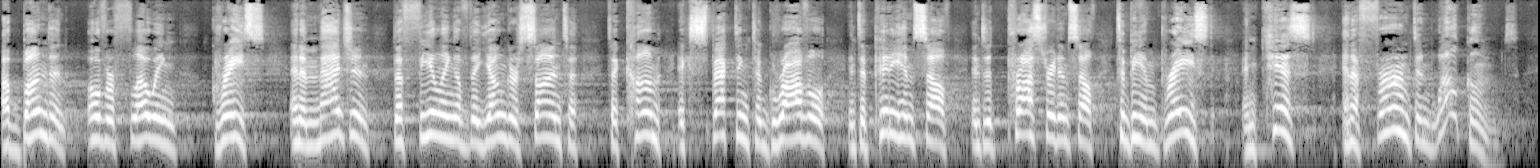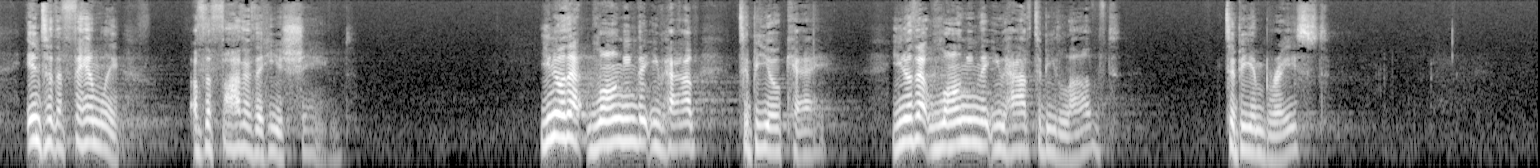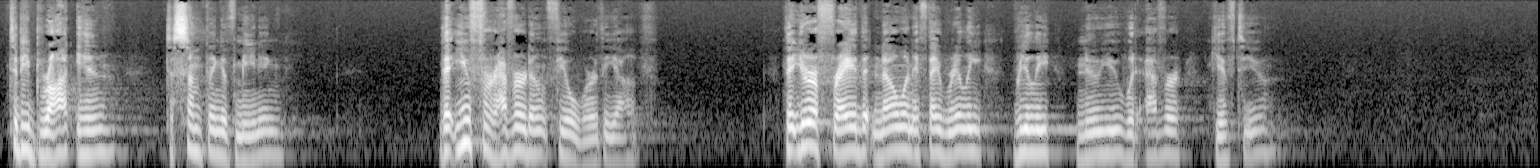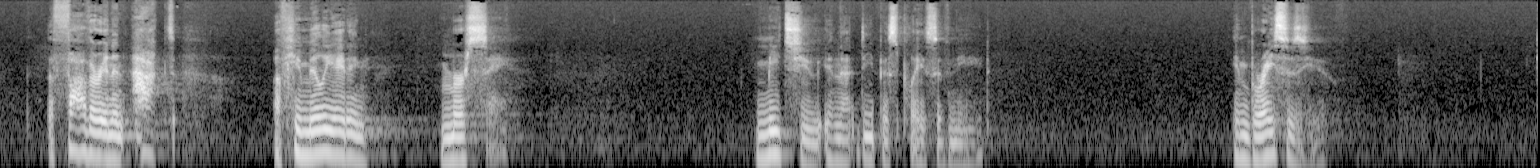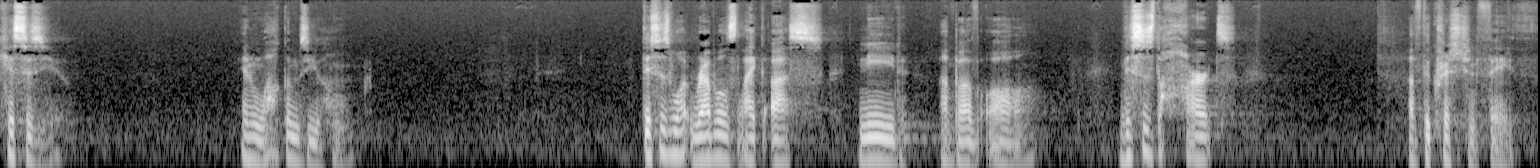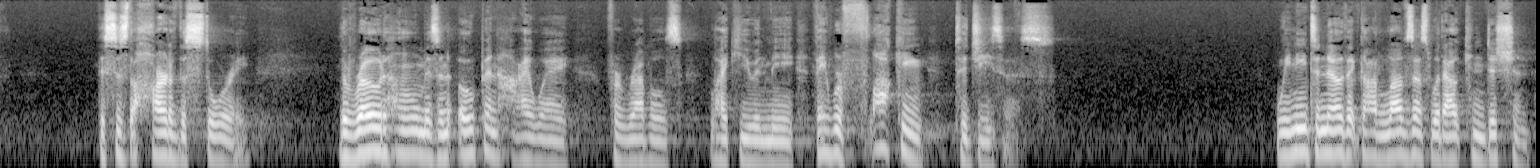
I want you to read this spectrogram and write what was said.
Abundant, overflowing grace. And imagine the feeling of the younger son to to come expecting to grovel and to pity himself and to prostrate himself, to be embraced and kissed and affirmed and welcomed into the family of the Father that he is shamed. You know that longing that you have to be okay? You know that longing that you have to be loved, to be embraced, to be brought in to something of meaning that you forever don't feel worthy of? That you're afraid that no one, if they really, really knew you, would ever give to you? The Father, in an act of humiliating mercy, meets you in that deepest place of need, embraces you, kisses you, and welcomes you home. This is what rebels like us need above all. This is the heart of the Christian faith. This is the heart of the story. The road home is an open highway for rebels like you and me. They were flocking to Jesus. We need to know that God loves us without condition.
